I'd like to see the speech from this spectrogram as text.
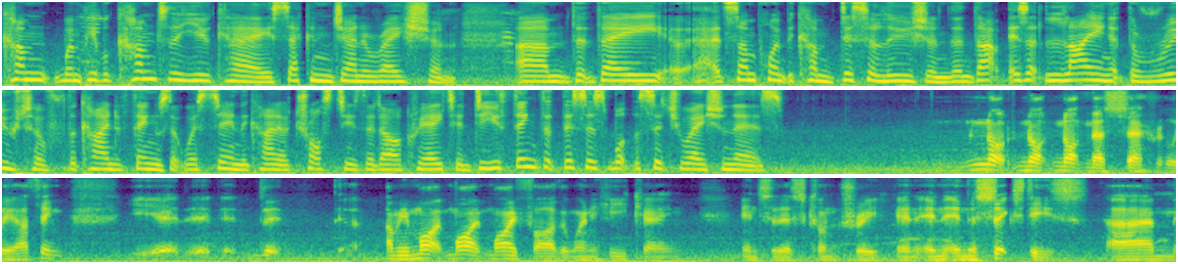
come when people come to the UK, second generation, um, that they at some point become disillusioned, and that is lying at the root of the kind of things that we're seeing, the kind of atrocities that are created. Do you think that this is what the situation is? Not not not necessarily. I think, yeah, the, I mean, my, my my father when he came into this country in, in, in the 60s. Um,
